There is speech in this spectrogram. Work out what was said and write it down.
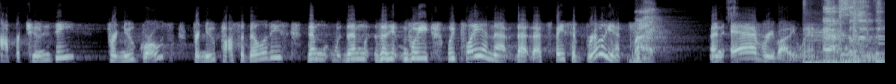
opportunity for new growth, for new possibilities, then then, we we play in that, that that space of brilliance. Right. And everybody wins. Absolutely.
